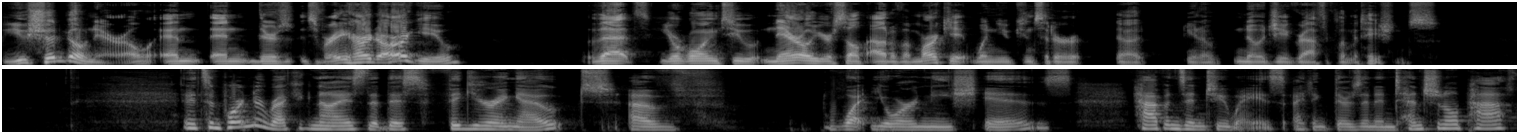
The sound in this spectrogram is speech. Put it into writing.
you should go narrow. And and there's it's very hard to argue that you're going to narrow yourself out of a market when you consider uh, you know no geographic limitations. And it's important to recognize that this figuring out of what your niche is happens in two ways. I think there's an intentional path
